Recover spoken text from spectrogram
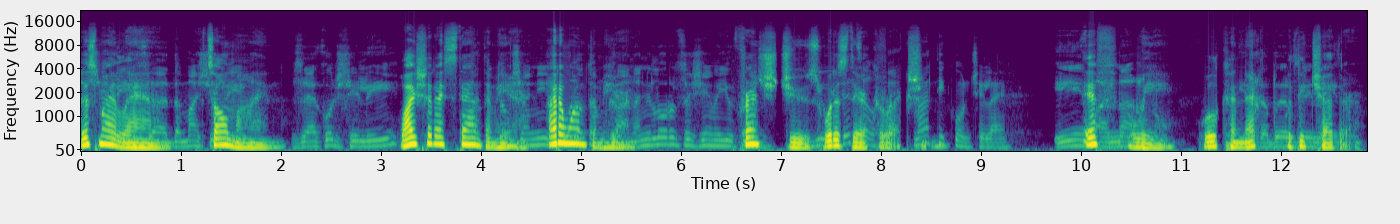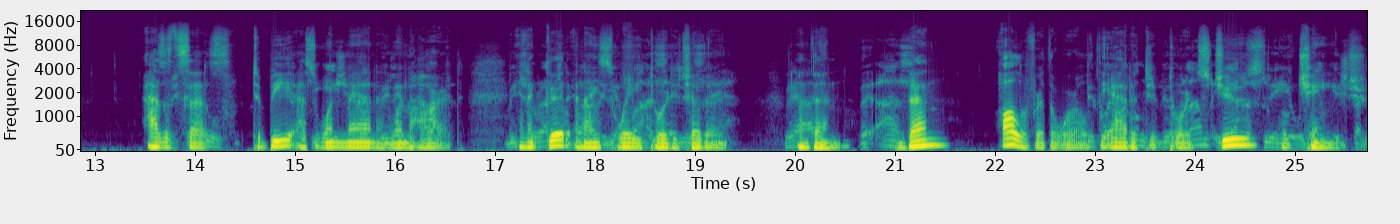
this is my land, it's all mine. Why should I stand them here? I don't want them here. French Jews, what is their correction? If we will connect with each other, as it says, to be as one man and one heart, in a good and nice way toward each other, and then, and then, all over the world, the attitude towards Jews will change.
